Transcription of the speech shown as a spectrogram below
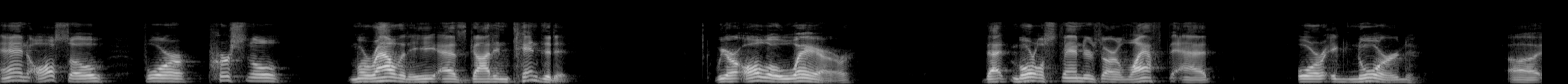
and also for personal morality as God intended it. We are all aware that moral standards are laughed at or ignored uh,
